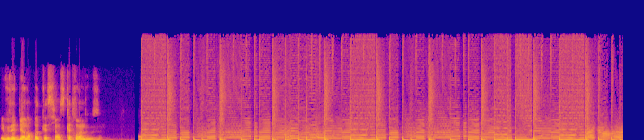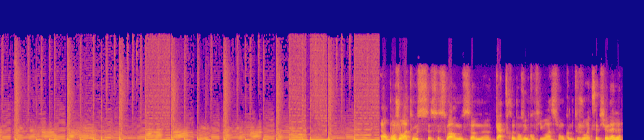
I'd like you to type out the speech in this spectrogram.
et vous êtes bien dans Podcast Science 92. Alors bonjour à tous, ce soir nous sommes quatre dans une configuration comme toujours exceptionnelle.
